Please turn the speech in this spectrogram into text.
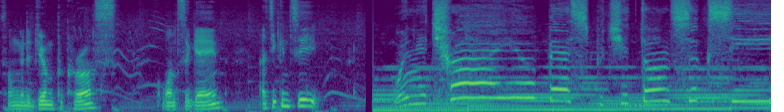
So I'm going to jump across once again. As you can see, when you try your best but you don't succeed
